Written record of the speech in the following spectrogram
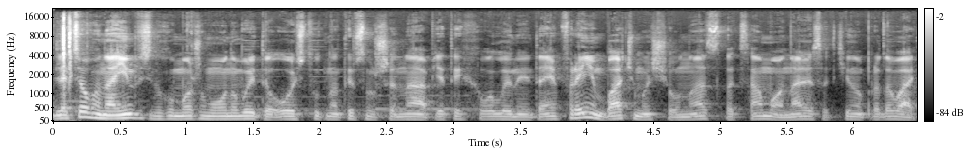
Для цього на індексінгу можемо оновити ось тут, натиснувши на 5 хвилинний таймфрейм, бачимо, що у нас так само аналіз активно продавать.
